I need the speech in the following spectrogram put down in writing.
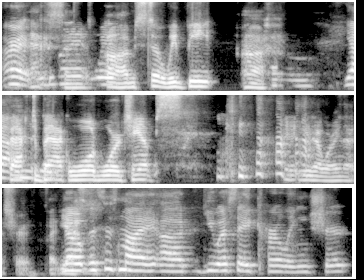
All right. Excellent. Oh, I'm still, we beat uh, um, yeah. back to back World War champs. You're not wearing that shirt, but No, this is my uh, USA curling shirt.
